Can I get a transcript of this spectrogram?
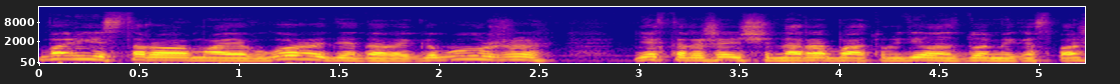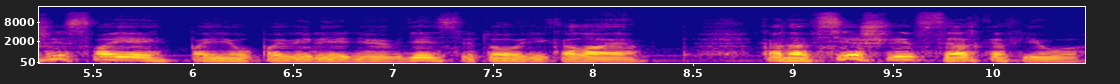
Борис 2 мая в городе Дорогобуже. Некоторая женщина-раба трудилась в доме госпожи своей по ее повелению в день святого Николая, когда все шли в церковь его.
